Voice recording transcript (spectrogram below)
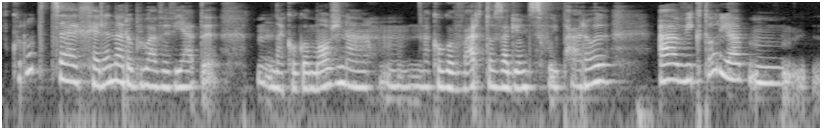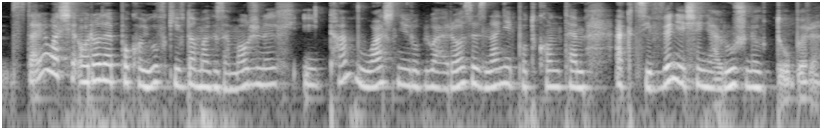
Wkrótce Helena robiła wywiady, na kogo można, na kogo warto zagiąć swój parol, a Wiktoria mm, starała się o rolę pokojówki w domach zamożnych i tam właśnie robiła rozeznanie pod kątem akcji wyniesienia różnych dóbr.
